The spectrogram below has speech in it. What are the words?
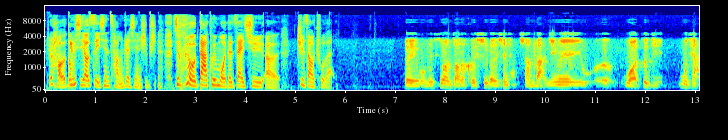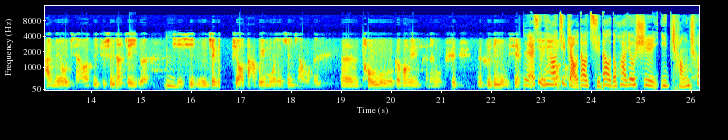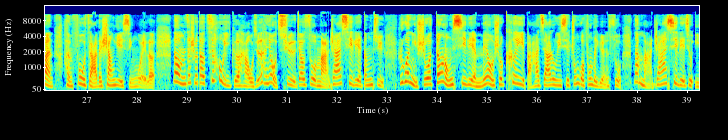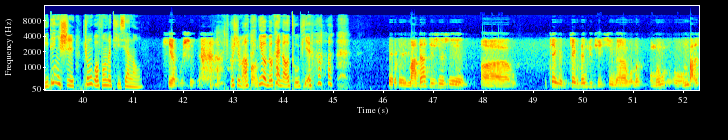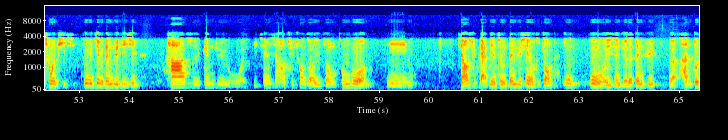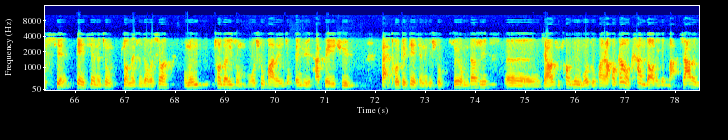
就是好的东西要自己先藏着先，是不是？就没有大规模的再去呃制造出来。对，我们希望找到合适的生产商吧，因为我我自己。目前还没有想要自己去生产这一个体系，因为这个需要大规模的生产，我们呃，投入各方面可能我们是资金有限。对，而且你还要去找到渠道的话，又是一长串很复杂的商业行为了。那我们再说到最后一个哈，我觉得很有趣的，叫做马扎系列灯具。如果你说灯笼系列没有说刻意把它加入一些中国风的元素，那马扎系列就一定是中国风的体现喽？也不是，不是吗？你有没有看到图片？对对，马达其实是呃。这个这个灯具体系呢，我们我们我们把它称为体系，因为这个灯具体系，它是根据我以前想要去创造一种通过嗯，想要去改变这种灯具现有的状态，因为因为我以前觉得灯具的很多线电线的这种状态存在，我希望我们创造一种魔术化的一种灯具，它可以去摆脱对电线的一个束缚，所以我们当时呃想要去创造一个模组化，然后刚好看到了一个马扎的。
